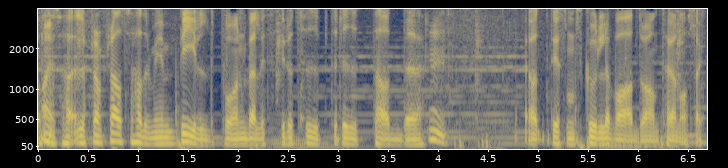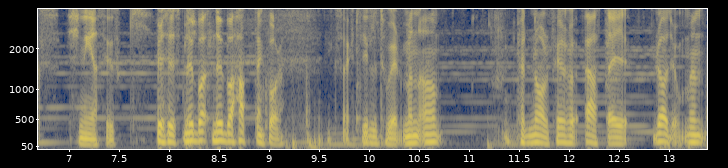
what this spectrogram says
jag. Och så, eller framförallt så hade de ju en bild på en väldigt stereotypt ritad, eh, Mm. ja, det som skulle vara då antar jag någon slags kinesisk Precis, nu är, bara, nu är bara hatten kvar. Exakt, det är lite weird. Men ja, kardinalfel att äta i radio. Men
